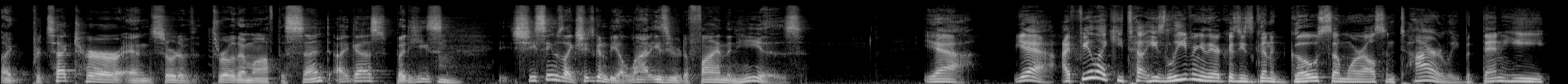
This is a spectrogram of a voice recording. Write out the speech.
like protect her and sort of throw them off the scent, I guess. But he's Hmm. she seems like she's going to be a lot easier to find than he is. Yeah. Yeah, I feel like he tell he's leaving her there because he's gonna go somewhere else entirely, but then he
